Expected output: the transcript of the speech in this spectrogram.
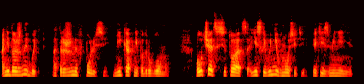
они должны быть отражены в полюсе, никак не по-другому. Получается ситуация, если вы не вносите эти изменения,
